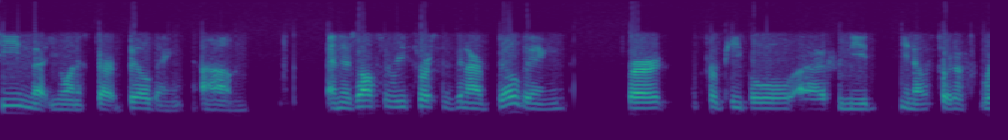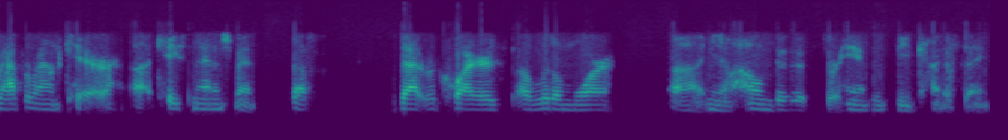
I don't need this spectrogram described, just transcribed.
team that you want to start building. Um, and there's also resources in our building for for people uh, who need you know sort of wraparound care, uh, case management stuff that requires a little more uh, you know home visits or hands and feet kind of thing.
